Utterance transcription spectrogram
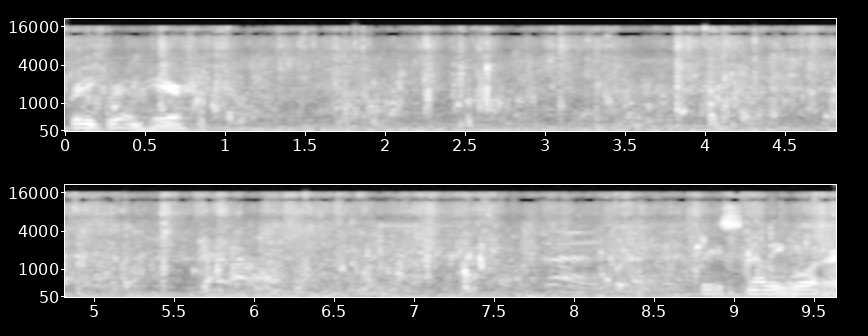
Pretty grim here. Pretty smelly water.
